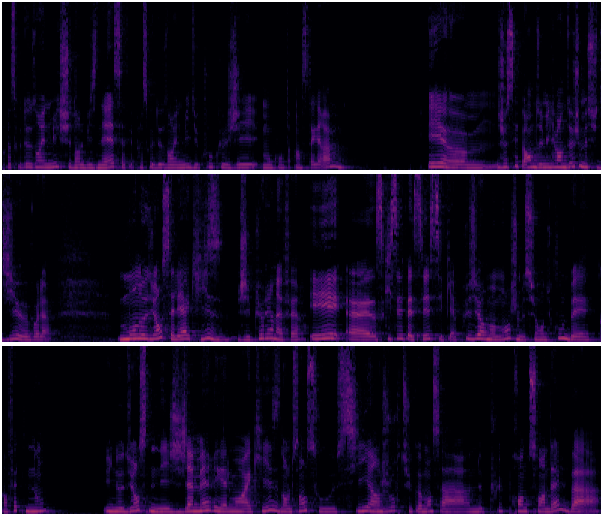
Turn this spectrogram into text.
presque deux ans et demi que je suis dans le business. Ça fait presque deux ans et demi du coup que j'ai mon compte Instagram. Et euh, je sais pas, en 2022, je me suis dit, voilà, mon audience, elle est acquise, j'ai plus rien à faire. Et euh, ce qui s'est passé, c'est qu'à plusieurs moments, je me suis rendu compte ben, qu'en fait, non. Une audience n'est jamais réellement acquise, dans le sens où si un jour tu commences à ne plus prendre soin d'elle, bah,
